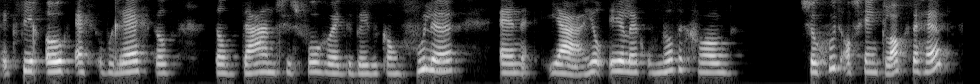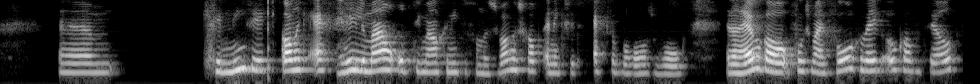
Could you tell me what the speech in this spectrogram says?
ik vier ook echt oprecht dat dat Daan sinds vorige week de baby kan voelen. En ja, heel eerlijk, omdat ik gewoon zo goed als geen klachten heb, um, geniet ik, kan ik echt helemaal optimaal genieten van de zwangerschap. En ik zit echt op een roze wolk. En dat heb ik al, volgens mij vorige week ook al verteld.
